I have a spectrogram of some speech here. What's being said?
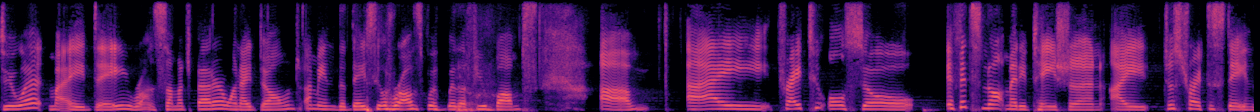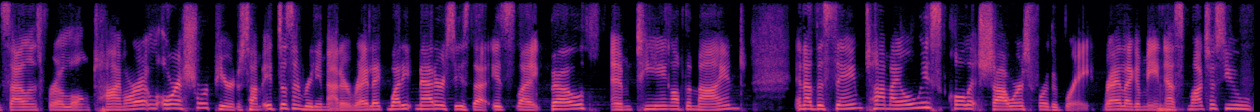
do it, my day runs so much better. When I don't, I mean, the day still runs with, with yeah. a few bumps. Um, I try to also if it's not meditation, I just try to stay in silence for a long time or or a short period of time. It doesn't really matter, right? Like what it matters is that it's like both emptying of the mind and at the same time I always call it showers for the brain, right? Like I mean, mm-hmm. as much as you,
